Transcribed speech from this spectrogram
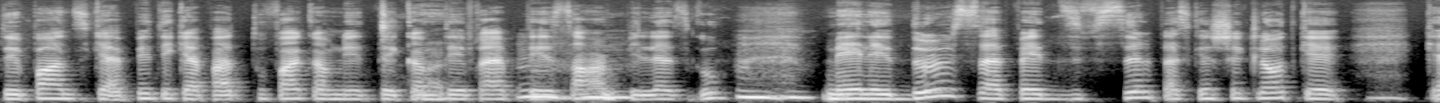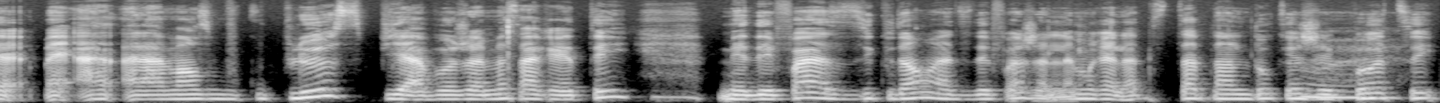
t'es pas handicapé, t'es capable de tout faire comme, les, comme Ouais. tes frères et tes sœurs, puis let's go. Mais les deux, ça peut être difficile parce que je sais que l'autre, que, que, ben, elle, elle avance beaucoup plus, puis elle va jamais s'arrêter. Mais des fois, elle se dit, coudon, elle dit, des fois, je l'aimerais la petite tape dans le dos que j'ai Ouais. pas, tu sais.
